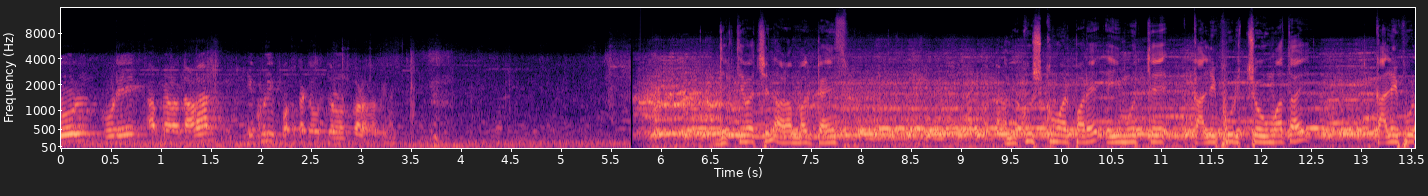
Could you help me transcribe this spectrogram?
গোল করে আপনারা দাঁড়ান। এক্ষুনি পতাকা উত্তোলন করা হবে। দেখতে পাচ্ছেন আরামবাগ টাইমস। আমি কুশকুমার পাড়ে এই মুহূর্তে কালীপুর চৌমাথায়, কালীপুর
